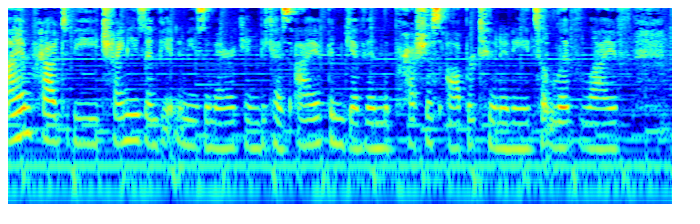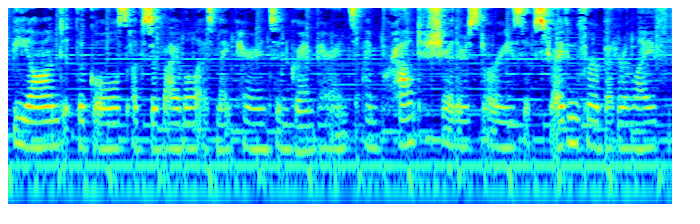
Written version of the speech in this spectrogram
I am proud to be Chinese and Vietnamese American because I have been given the precious opportunity to live life beyond the goals of survival as my parents and grandparents. I'm proud to share their stories of striving for a better life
